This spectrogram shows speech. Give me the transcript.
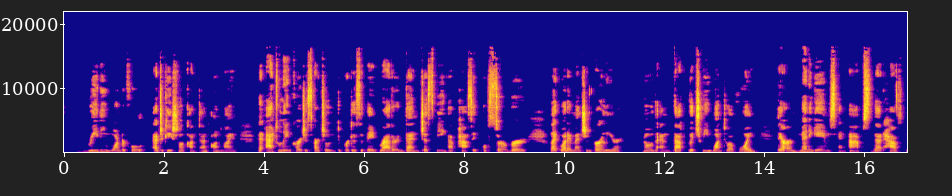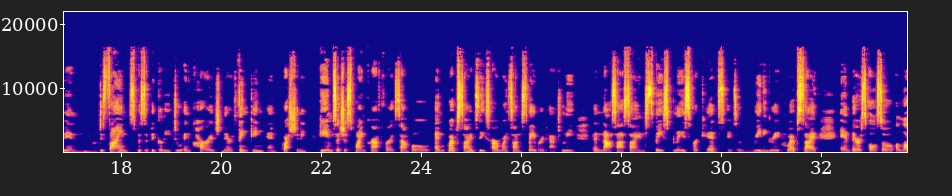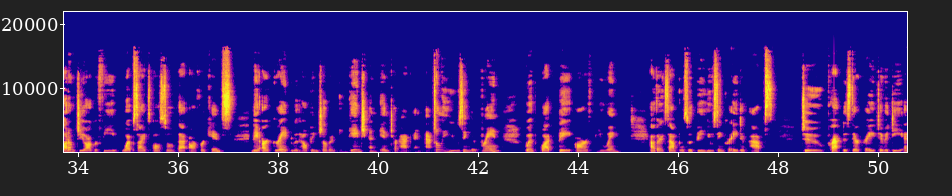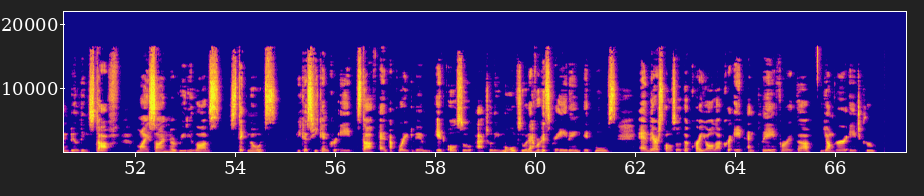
really wonderful educational content online that actually encourages our children to participate rather than just being a passive observer like what i mentioned earlier no and that which we want to avoid. There are many games and apps that have been you know, designed specifically to encourage their thinking and questioning. Games such as Minecraft, for example, and websites. These are my son's favorite, actually. The NASA Science Space Place for Kids. It's a really great website. And there's also a lot of geography websites also that are for kids. They are great with helping children engage and interact and actually using their brain with what they are viewing. Other examples would be using creative apps to practice their creativity and building stuff. My son really loves Stick Nodes because he can create stuff and according to him it also actually moves whatever he's creating it moves and there's also the crayola create and play for the younger age group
